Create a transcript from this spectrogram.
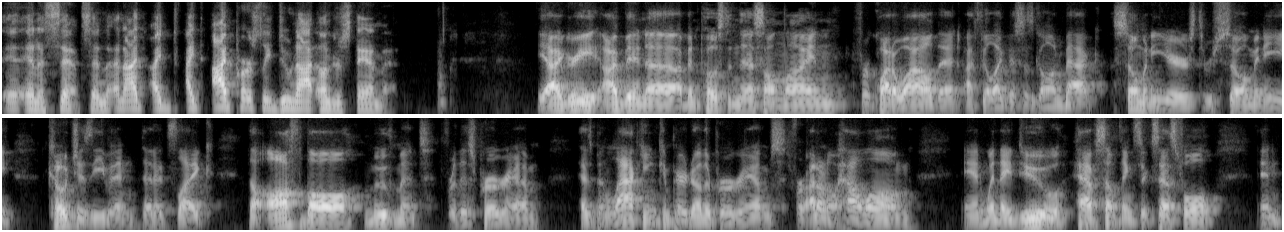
in, in a sense. And and I, I I I personally do not understand that. Yeah, I agree. I've been uh, I've been posting this online for quite a while that I feel like this has gone back so many years through so many coaches, even that it's like the off-ball movement for this program has been lacking compared to other programs for I don't know how long. And when they do have something successful, and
